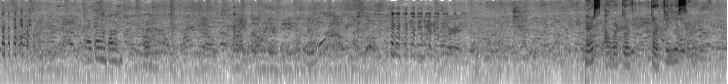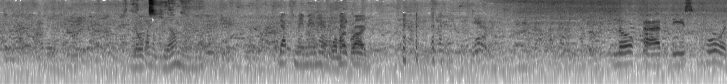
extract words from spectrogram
come on, come on. Oh. here's our tor tortilla soup looks yummy That's my man here. For my bride. Look at this food.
